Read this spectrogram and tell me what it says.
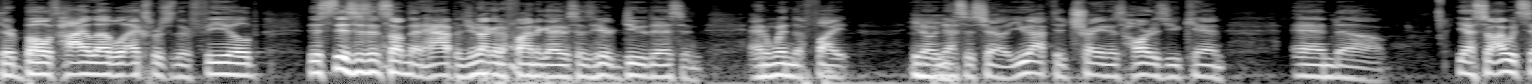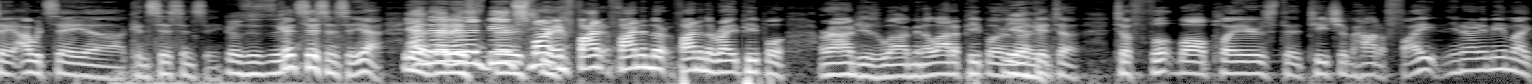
They're both high level experts of their field. This this isn't something that happens. You're not going to find a guy who says, "Here, do this," and and win the fight. You know, necessarily. You have to train as hard as you can, and uh, yeah. So I would say I would say uh, consistency. 'Cause it's a- Consistency, yeah, Yeah, and then and is- then being smart huge. and find, finding the finding the right people around you as well. I mean, a lot of people are Yeah. looking to to football players to teach them how to fight. You know what I mean? Like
